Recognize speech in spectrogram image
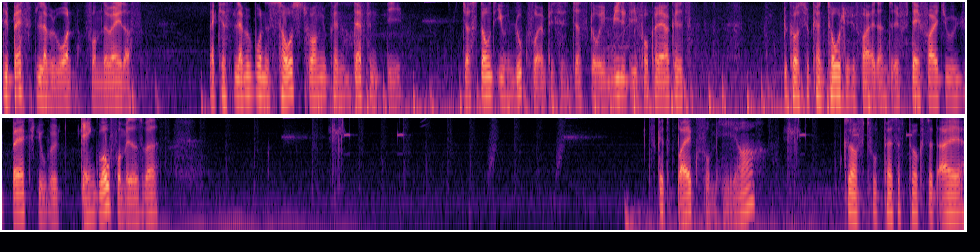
the best level 1 from the Raiders. Like his level 1 is so strong you can definitely just don't even look for NPCs, just go immediately for player kills. Because you can totally fight and if they fight you back you will gain growth from it as well. Let's get a bike from here. Because I have two passive perks that I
